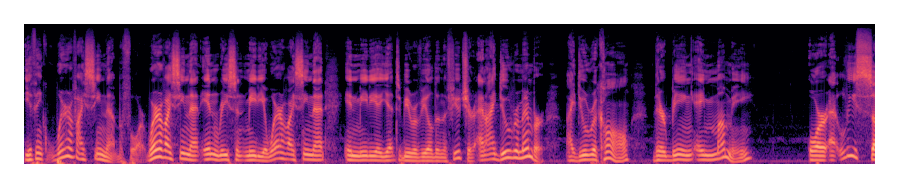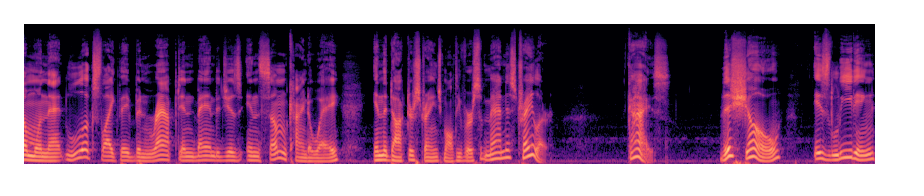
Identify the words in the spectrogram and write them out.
you think, where have I seen that before? Where have I seen that in recent media? Where have I seen that in media yet to be revealed in the future? And I do remember, I do recall there being a mummy or at least someone that looks like they've been wrapped in bandages in some kind of way in the Doctor Strange Multiverse of Madness trailer. Guys, this show is leading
